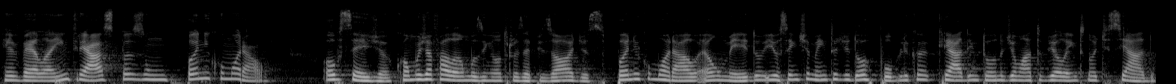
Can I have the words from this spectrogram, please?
revela, entre aspas, um pânico moral. Ou seja, como já falamos em outros episódios, pânico moral é o medo e o sentimento de dor pública criado em torno de um ato violento noticiado,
